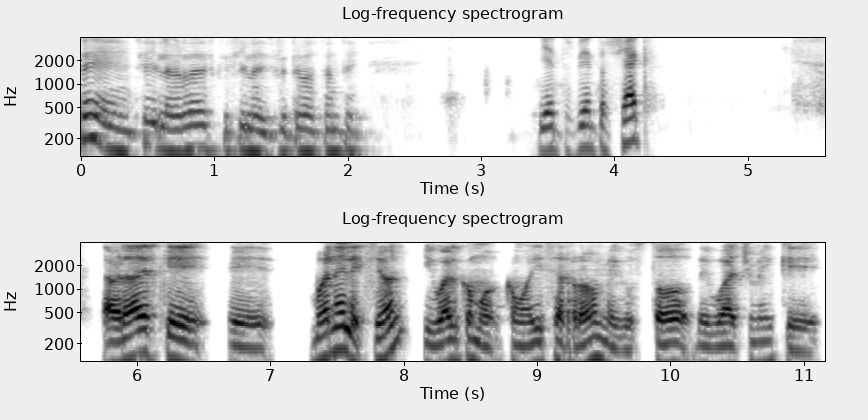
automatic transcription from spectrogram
Sí, sí, la verdad es que sí, la disfruté bastante. Vientos, vientos, Shaq. La verdad es que eh, buena elección, igual como, como dice Ro, me gustó The Watchmen, que,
